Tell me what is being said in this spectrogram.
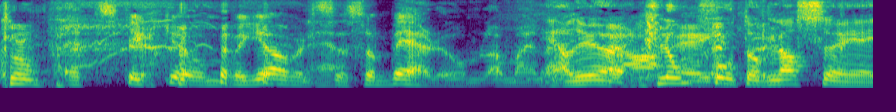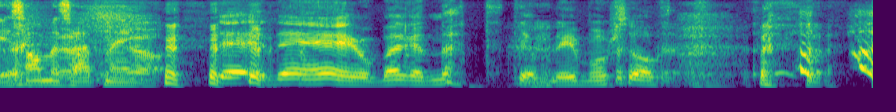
et stykke om begravelse, så ber du om det, mener Ja, jeg. du gjør ja, Klumpfot og glassøye i samme setning. Det, det er jo bare nødt til å bli morsomt.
